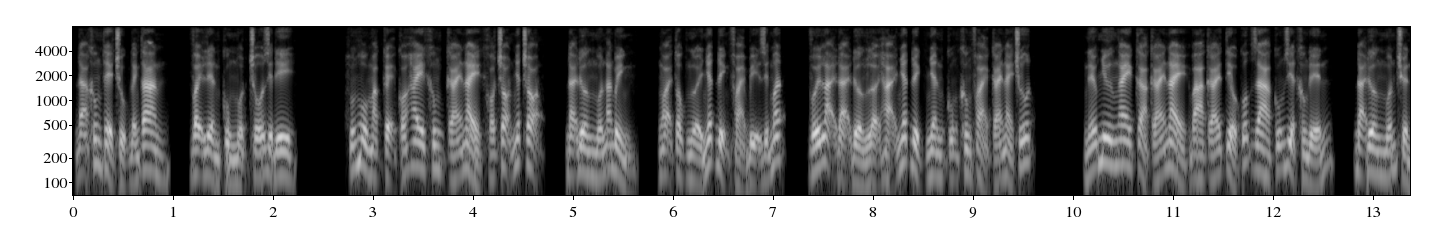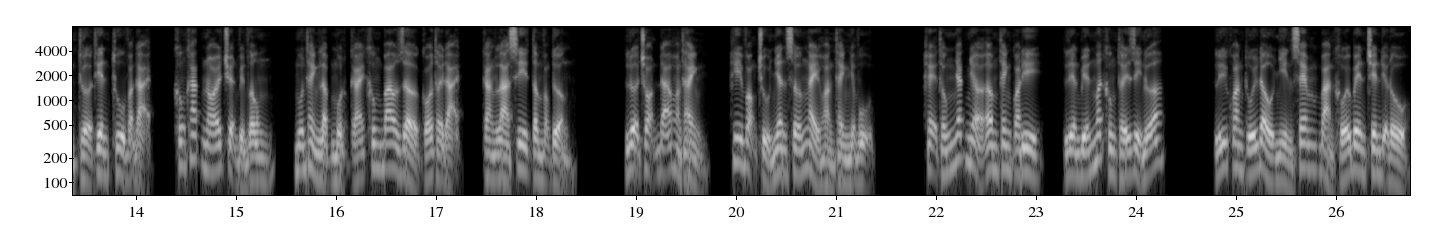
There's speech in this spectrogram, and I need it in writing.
Đã không thể trục đánh tan, vậy liền cùng một chỗ diệt đi huống hồ mặc kệ có hay không cái này khó chọn nhất chọn, đại đường muốn an bình, ngoại tộc người nhất định phải bị giết mất, với lại đại đường lợi hại nhất địch nhân cũng không phải cái này chút. Nếu như ngay cả cái này ba cái tiểu quốc gia cũng diệt không đến, đại đường muốn chuyển thừa thiên thu vạn đại, không khác nói chuyện viền vông, muốn thành lập một cái không bao giờ có thời đại, càng là si tâm vọng tưởng. Lựa chọn đã hoàn thành, hy vọng chủ nhân sớm ngày hoàn thành nhiệm vụ. Hệ thống nhắc nhở âm thanh qua đi, liền biến mất không thấy gì nữa. Lý khoan túi đầu nhìn xem bản khối bên trên địa đồ.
